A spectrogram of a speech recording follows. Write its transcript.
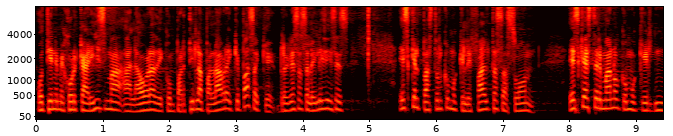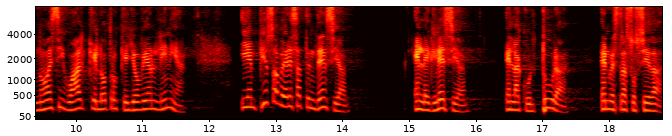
o tiene mejor carisma a la hora de compartir la palabra. ¿Y qué pasa? Que regresas a la iglesia y dices, es que el pastor como que le falta sazón, es que este hermano como que no es igual que el otro que yo veo en línea. Y empiezo a ver esa tendencia en la iglesia en la cultura, en nuestra sociedad.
